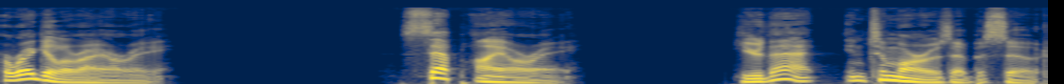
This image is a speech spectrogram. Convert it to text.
a regular IRA. SEP IRA. Hear that in tomorrow's episode.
